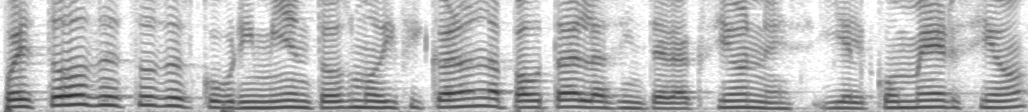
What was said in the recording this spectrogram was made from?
Pues todos estos descubrimientos modificaron la pauta de las interacciones y el comercio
